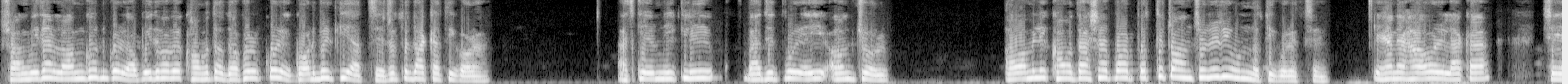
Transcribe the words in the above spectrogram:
সংবিধান লঙ্ঘন করে অবৈধভাবে ক্ষমতা দখল করে গর্বের কি আছে? এটা তো ডাকাতি করা। আজকে নিকলি বাজিতপুর এই অঞ্চল আওয়ামী লীগ ক্ষমতা আসার পর প্রত্যেকটা অঞ্চলেরই উন্নতি করেছে। এখানে হাওর এলাকা সেই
